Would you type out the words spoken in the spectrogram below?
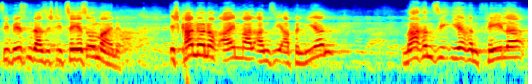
Sie wissen, dass ich die CSU meine. Ich kann nur noch einmal an Sie appellieren. Machen Sie Ihren Fehler,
